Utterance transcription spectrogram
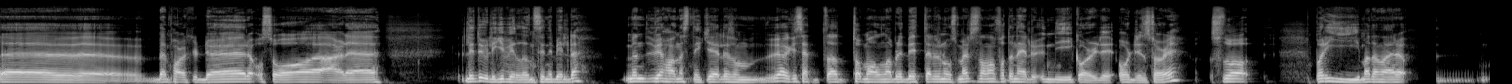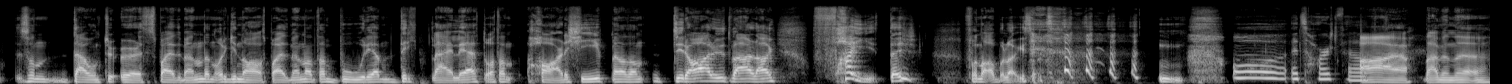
uh, Ben Parker dør, og så er det litt ulike villains inne i bildet. Men vi har nesten ikke liksom, Vi har ikke sett at Tom Holland har blitt bitt, eller noe som helst. Han har fått en helt unik origin story. Så bare gi meg den der sånn down to earth Spiderman, den originale Spiderman. At han bor i en drittleilighet, og at han har det kjipt, men at han drar ut hver dag, fighter for nabolaget sitt. Åh, it's heartfelt. Ah, ja. Nei, men uh,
